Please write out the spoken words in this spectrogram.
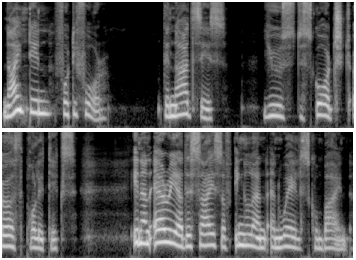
1944, the Nazis used the scorched earth politics in an area the size of England and Wales combined.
